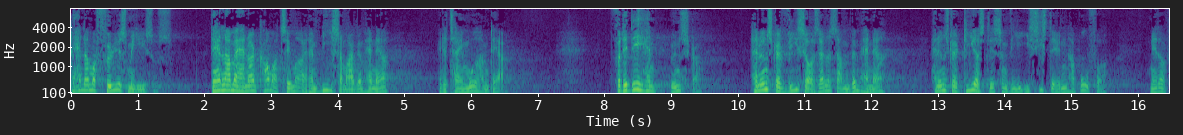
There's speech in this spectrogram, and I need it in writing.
Det handler om at følges med Jesus. Det handler om, at han nok kommer til mig, at han viser mig, hvem han er, at jeg tager imod ham der. For det er det, han ønsker. Han ønsker at vise os alle sammen, hvem han er. Han ønsker at give os det, som vi i sidste ende har brug for. Netop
